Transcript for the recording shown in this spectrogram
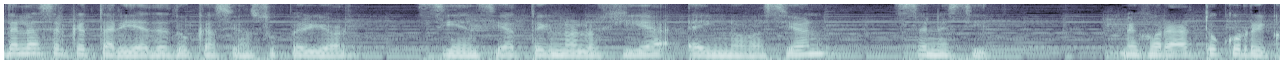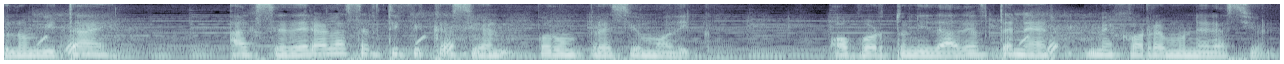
de la Secretaría de Educación Superior, Ciencia, Tecnología e Innovación, CENESID. Mejorar tu currículum vitae. Acceder a la certificación por un precio módico. Oportunidad de obtener mejor remuneración.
